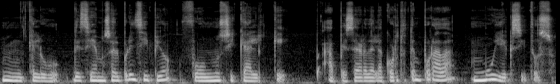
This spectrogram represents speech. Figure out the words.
mm, que lo decíamos al principio, fue un musical que a pesar de la corta temporada, muy exitoso.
